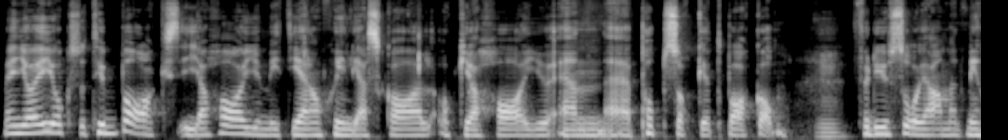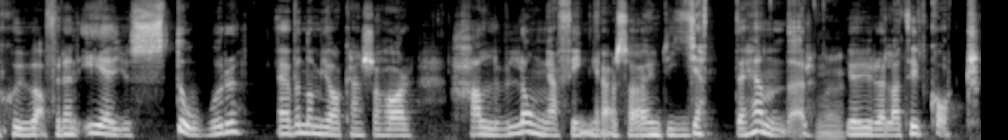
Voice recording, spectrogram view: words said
Men jag är ju också tillbaks i, jag har ju mitt genomskinliga skal och jag har ju en eh, popsocket bakom. Mm. För det är ju så jag har använt min sjua, för den är ju stor. Även om jag kanske har halvlånga fingrar så har jag inte jättehänder. Nej. Jag är ju relativt kort.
